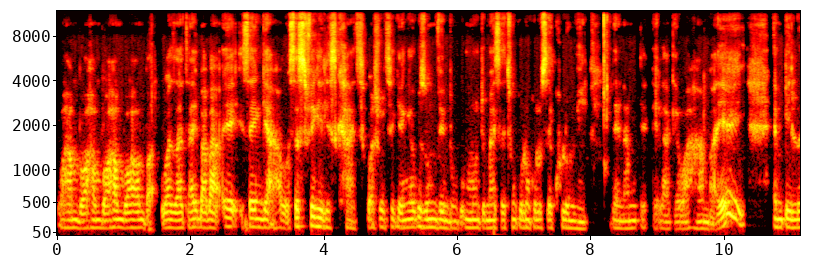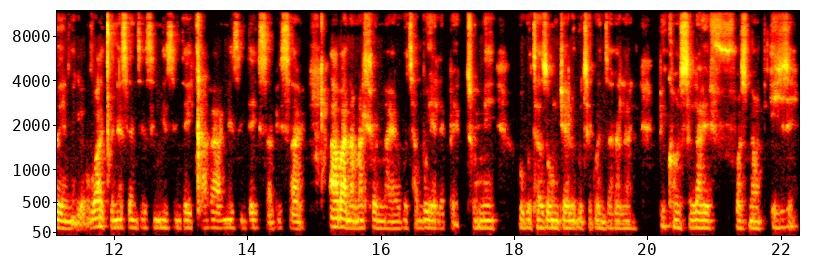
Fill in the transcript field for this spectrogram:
wahamba wahamba wahamba wahamba wazathi hayi baba eh sengiyawo sesifikile isikhathi. Kwasho ukuthi-ke ngeke uze umvimbi umuntu uma esethi unkulunkulu usekhulumile. Then amdedela-ke wahamba hey empilweni-ke wagcina esenza ezinye izinto ey'xakani izinto ey'sabisayo. Aba namahloni nayo ukuthi abuyele back to me ukuthi azongitshela ukuthi kwenzakalani. Because life was not easy.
